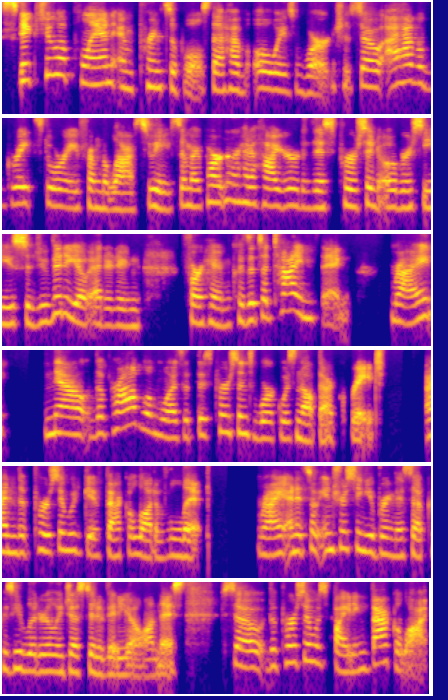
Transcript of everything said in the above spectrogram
stick to a plan and principles that have always worked. So I have a great story from the last week. So my partner had hired this person overseas to do video editing for him because it's a time thing, right? Now, the problem was that this person's work was not that great, and the person would give back a lot of lip, right? And it's so interesting you bring this up because he literally just did a video on this. So the person was fighting back a lot.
